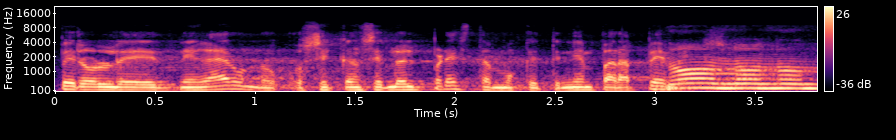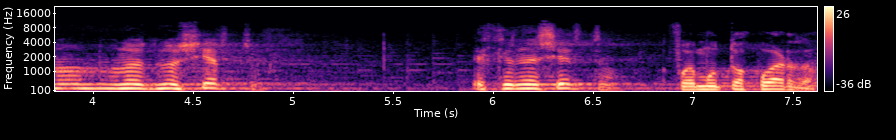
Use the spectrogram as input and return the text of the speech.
Pero le negaron o, se canceló el préstamo que tenían para Pemex. No, no, no, no, no, no es cierto. Es que no es cierto. Fue mutuo acuerdo.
